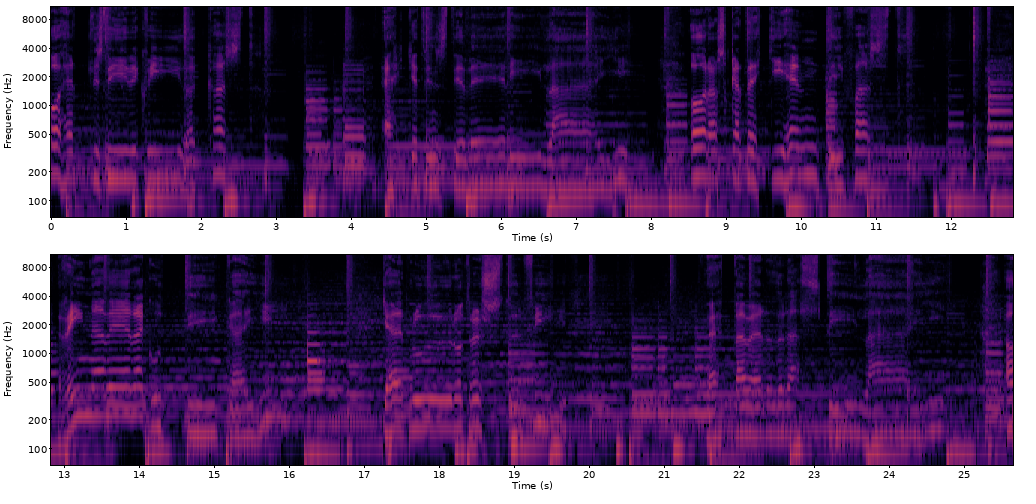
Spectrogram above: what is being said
og hellist yfir kvíðakast Ekkert finnst ég veri í lagi og raskat ekki hendi fast. Reyna að vera gutt í gægi Gerbrúður og tröstur fýr. Þetta verður allt í lagi. Á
